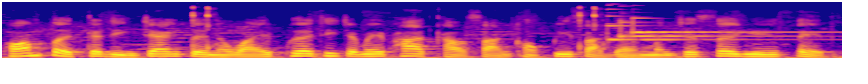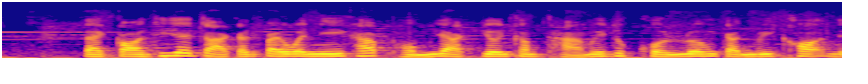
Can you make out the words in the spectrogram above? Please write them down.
พร้อมเปิดกระดิ่งแจ้งเตือนเอาไว้เพื่อที่จะไม่พลาดข่าวสารของปีศาจแดงแมนเชสเตอร์ยูไนเต็ดแต่ก่อนที่จะจากกันไปวันนี้ครับ ผมอยากโยนคำถามให้ทุกคนร่วมกันวิเคราะห์ใน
